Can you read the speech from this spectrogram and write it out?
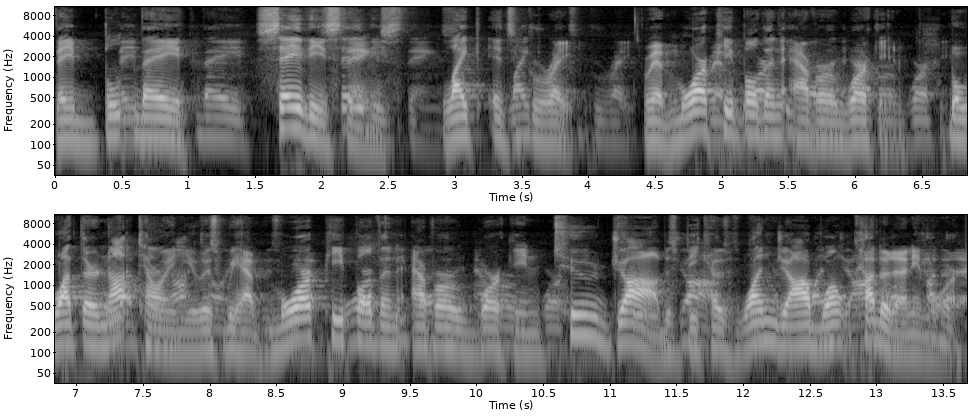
They, bl- they, they say these say things, these things like, it's, like great. it's great. We have more we people, more than, people ever than working. working. But what they're but not what telling not you is we have more people than ever working two jobs because one job won't cut it anymore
